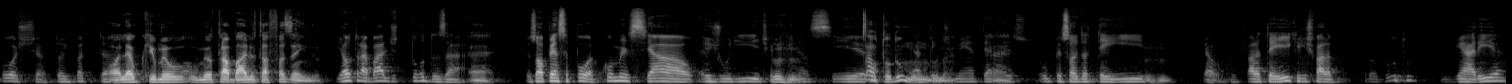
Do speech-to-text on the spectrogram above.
Poxa, tô impactando. Olha o que o meu, o meu trabalho está fazendo. E é o trabalho de todas as. É. O pessoal pensa, pô, comercial, é jurídico, é uhum. financeiro. Não, todo mundo. É atendimento, né? é, é. o pessoal da TI, uhum. que é, a gente fala TI, que a gente fala produto, engenharia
